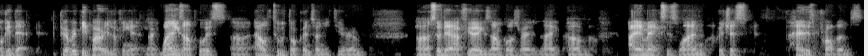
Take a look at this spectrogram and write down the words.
okay that probably people are already looking at. Like one example is uh, L2 tokens on Ethereum. Uh, so there are a few examples, right? Like um, IMX is one which has had its problems.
